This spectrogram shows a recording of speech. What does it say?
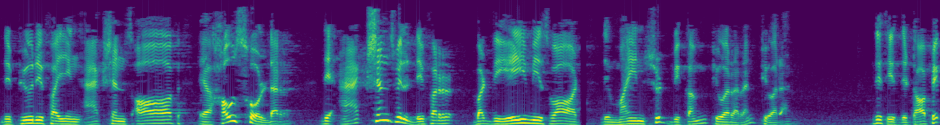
the purifying actions of a householder. The actions will differ, but the aim is what? The become purer and purer. This is the topic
